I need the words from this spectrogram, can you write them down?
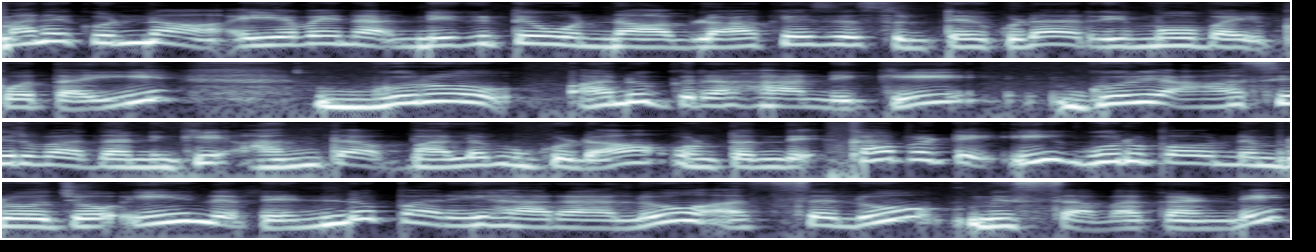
మనకున్న ఏవైనా నెగిటివ్ ఉన్న బ్లాకేజెస్ ఉంటే కూడా రిమూవ్ అయిపోతాయి. గురు అనుగ్రహానికి గురి ఆశీర్వాదానికి అంత బలం కూడా ఉంటుంది. కాబట్టి ఈ గురు పౌర్ణమి రోజు ఈ రెండు పరిహారాలు అస్సలు మిస్ అవ్వకండి.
